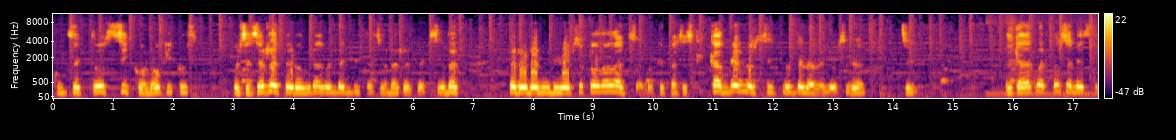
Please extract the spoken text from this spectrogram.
conceptos psicológicos, pues ese retrogrado es la invitación a reflexionar. Pero en el universo todo avanza, lo que pasa es que cambian los ciclos de la velocidad. ¿sí? Y cada cuerpo celeste,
